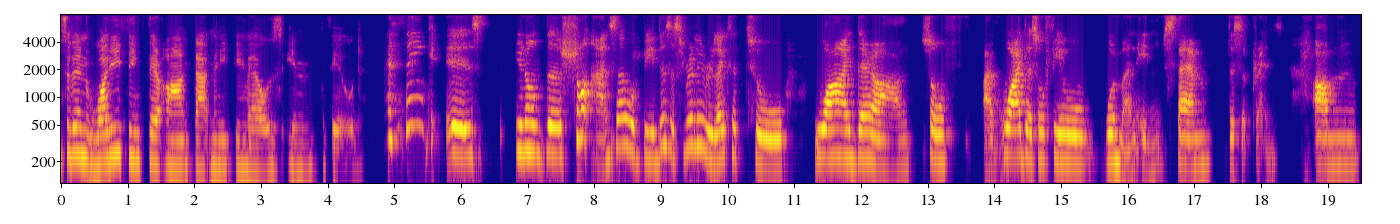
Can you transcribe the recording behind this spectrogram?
So then, why do you think there aren't that many females in the field? I think is you know the short answer would be this is really related to why there are so uh, why there's so few women in STEM disciplines. Um,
